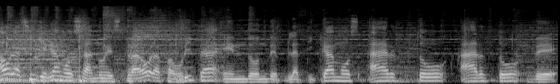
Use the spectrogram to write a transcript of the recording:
Ahora sí llegamos a nuestra hora favorita en donde platicamos harto, harto de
